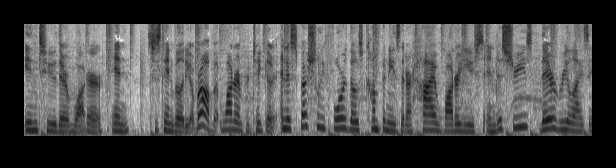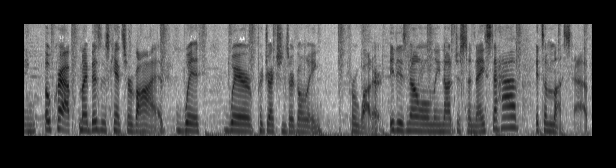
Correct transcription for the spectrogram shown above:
into their water and sustainability overall, but water in particular. And especially for those companies that are high water use industries, they're realizing, oh crap, my business can't survive with where projections are going for water. It is not only not just a nice to have, it's a must have.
